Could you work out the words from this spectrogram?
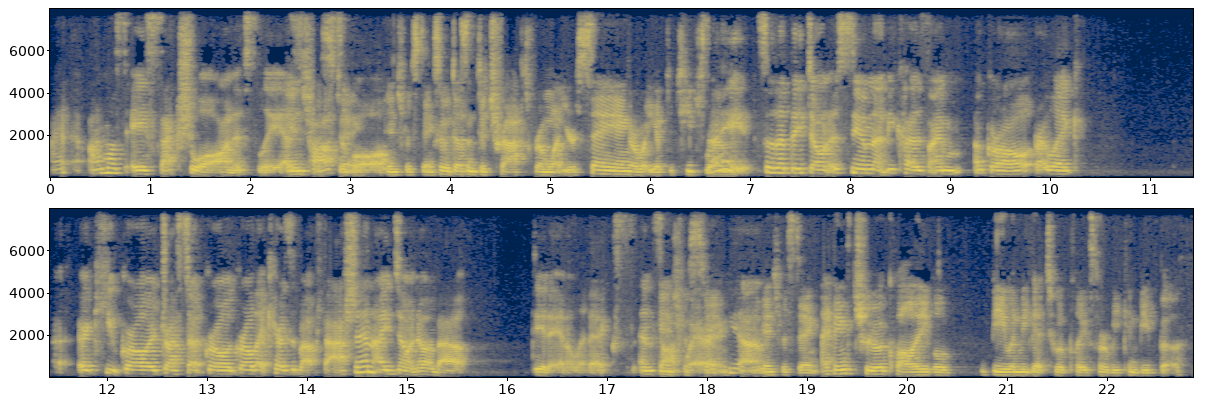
I, almost asexual, honestly, as Interesting. possible. Interesting. So it doesn't detract from what you're saying or what you have to teach them. Right. So that they don't assume that because I'm a girl or like a- cute girl or dressed up girl, a girl that cares about fashion, I don't know about data analytics and software. Interesting. Yeah. Interesting. I think true equality will be when we get to a place where we can be both,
